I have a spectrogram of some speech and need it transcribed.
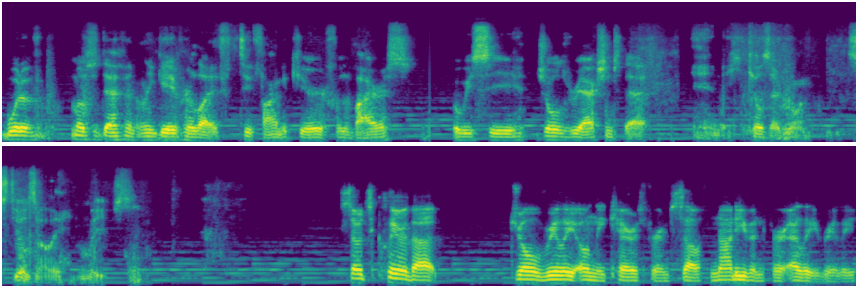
would have most definitely gave her life to find a cure for the virus. But we see Joel's reaction to that, and he kills everyone, steals Ellie, and leaves. So it's clear that Joel really only cares for himself, not even for Ellie, really.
